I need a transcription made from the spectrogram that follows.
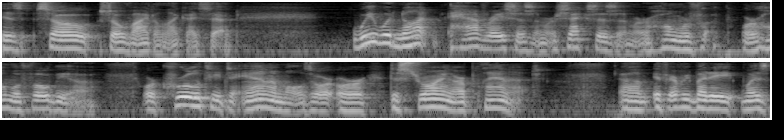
is so, so vital, like I said we would not have racism or sexism or, or homophobia or cruelty to animals or, or destroying our planet um, if everybody was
